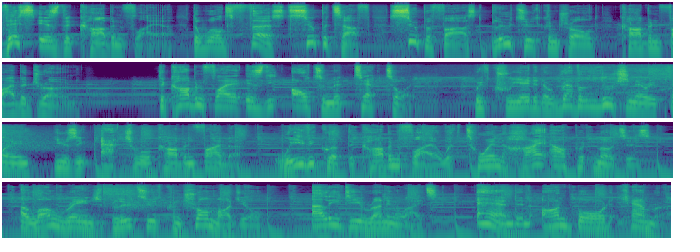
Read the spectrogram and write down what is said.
This is the Carbon Flyer, the world's first super tough, super fast, Bluetooth controlled carbon fiber drone. The Carbon Flyer is the ultimate tech toy. We've created a revolutionary plane using actual carbon fiber. We've equipped the Carbon Flyer with twin high output motors, a long range Bluetooth control module, LED running lights, and an onboard camera.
